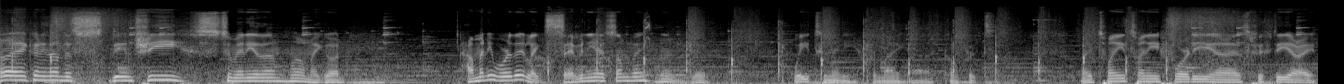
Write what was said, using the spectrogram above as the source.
Alright, cutting down this damn tree. It's too many of them. Oh my god. How many were there? Like 70 or something? Oh my god. Way too many for my uh, comfort. Like 20, 20, 40, uh, it's 50, alright.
